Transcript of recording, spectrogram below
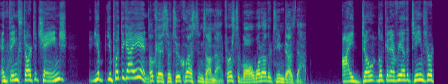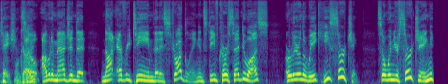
and things start to change. You, you put the guy in. Okay, so two questions on that. First of all, what other team does that? I don't look at every other team's rotation. Okay. So I would imagine that not every team that is struggling, and Steve Kerr said to us earlier in the week, he's searching. So when you're searching,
